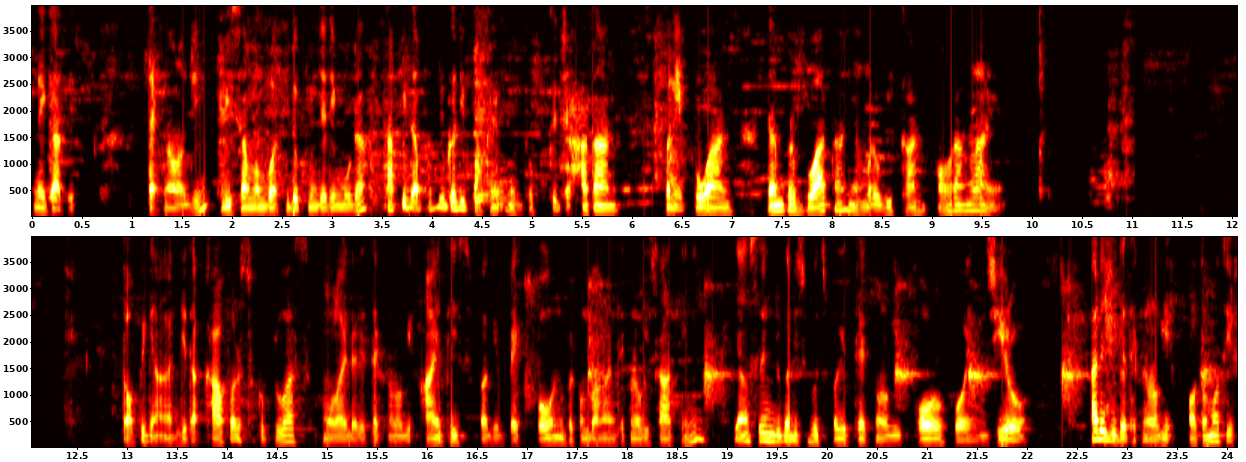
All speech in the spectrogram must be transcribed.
negatif. Teknologi bisa membuat hidup menjadi mudah, tapi dapat juga dipakai untuk kejahatan, penipuan, dan perbuatan yang merugikan orang lain. Topik yang akan kita cover cukup luas, mulai dari teknologi IT sebagai backbone perkembangan teknologi saat ini, yang sering juga disebut sebagai teknologi 4.0. Ada juga teknologi otomotif,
